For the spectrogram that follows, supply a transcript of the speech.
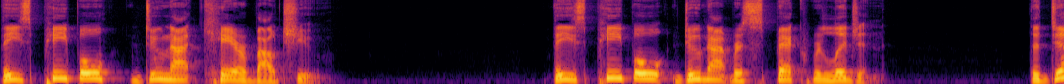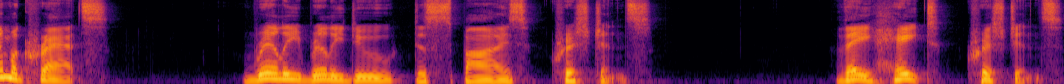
These people do not care about you. These people do not respect religion. The Democrats really, really do despise Christians. They hate Christians.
